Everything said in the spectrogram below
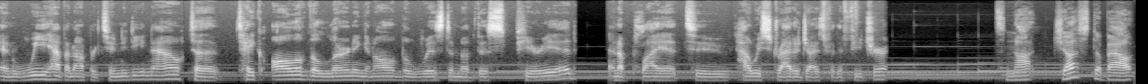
And we have an opportunity now to take all of the learning and all of the wisdom of this period and apply it to how we strategize for the future. It's not just about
